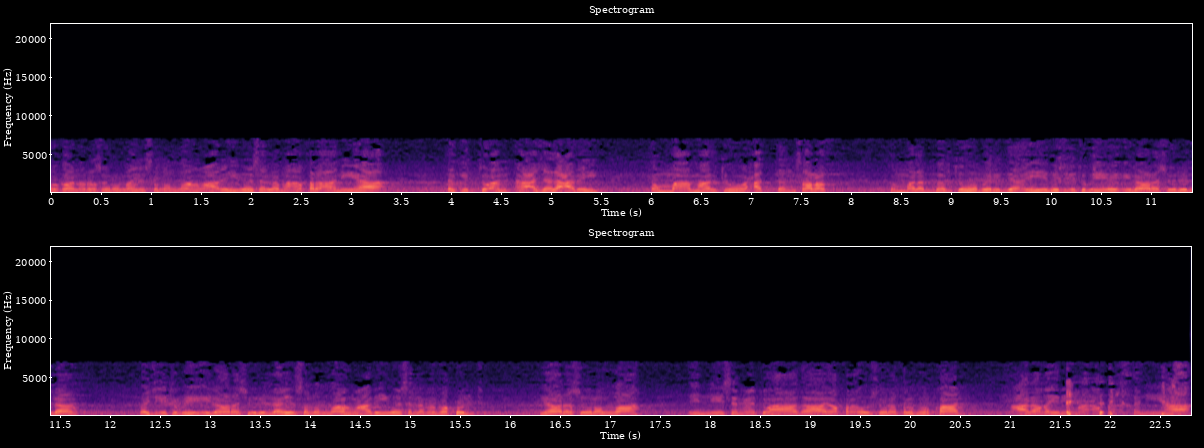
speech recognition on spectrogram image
وكان رسول الله صلى الله عليه وسلم أقرأنيها فكدت أن أعجل عليه. ثم أمهلته حتى انصرف ثم لببته بردائه فجئت به إلى رسول الله فجئت به إلى رسول الله صلى الله عليه وسلم فقلت يا رسول الله إني سمعت هذا يقرأ سورة الفرقان على غير ما أقرأتنيها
